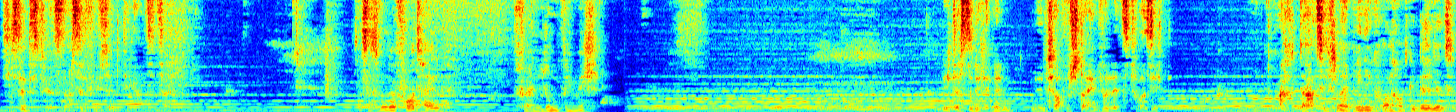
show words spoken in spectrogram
Sonst hättest du jetzt nasse Füße die ganze Zeit. Das ist wohl der Vorteil für einen Lump wie mich. Nicht, dass du dich an den, an den scharfen Stein verletzt. Vorsicht. Ach, da hat sich schon ein wenig Hornhaut gebildet.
